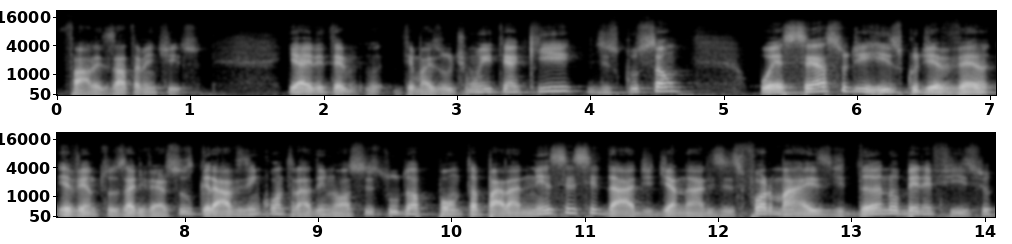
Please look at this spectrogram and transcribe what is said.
fala exatamente isso. E aí ele tem, tem mais um último item aqui, discussão. O excesso de risco de eventos adversos graves encontrado em nosso estudo aponta para a necessidade de análises formais de dano-benefício,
